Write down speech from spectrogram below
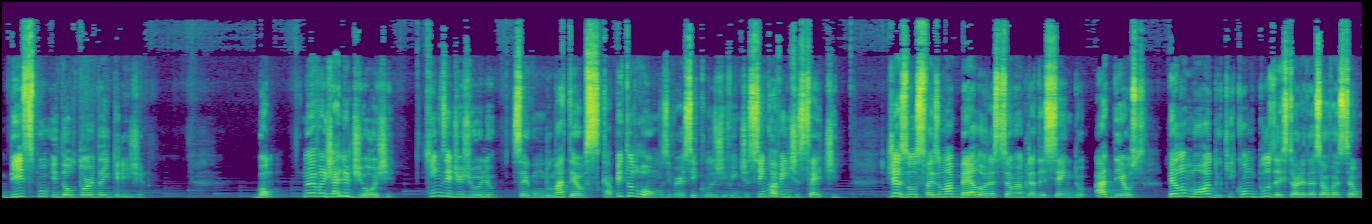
bispo e doutor da igreja. Bom, no evangelho de hoje, 15 de julho, segundo Mateus, capítulo 11, versículos de 25 a 27, Jesus faz uma bela oração agradecendo a Deus pelo modo que conduz a história da salvação,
